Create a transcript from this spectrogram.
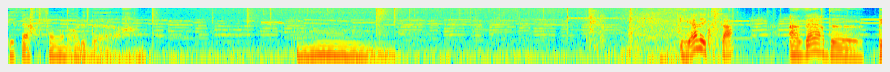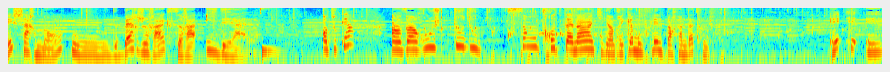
et faire fondre le beurre. Mmh. Et avec ça, un verre de baie charmant ou de bergerac sera idéal. En tout cas, un vin rouge tout doux, sans trop de tanin qui viendrait camoufler le parfum de la truffe. Et, et, et,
